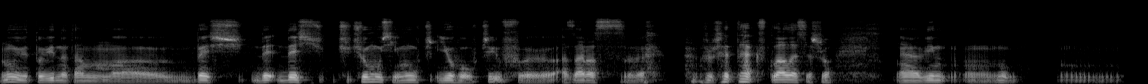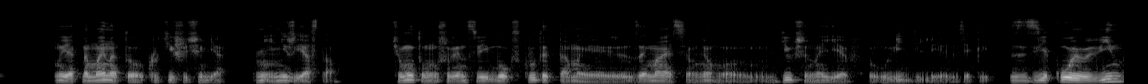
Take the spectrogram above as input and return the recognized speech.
Ну і відповідно там е, десь, десь чомусь йому його вчив, е, а зараз е, вже так склалося, що він, ну, ну, як на мене, то крутіший, ніж я, ніж я став. Чому? Тому що він свій бокс крутить там і займається. У нього дівчина є у відділі, з, який, з якою він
